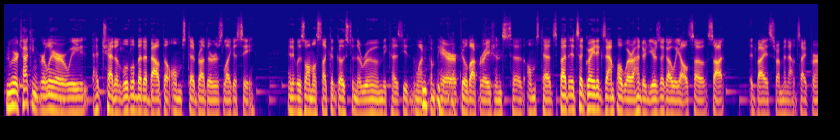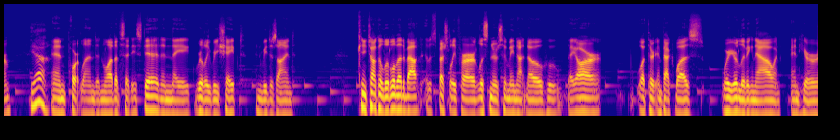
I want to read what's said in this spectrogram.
When we were talking earlier, we had chatted a little bit about the Olmsted Brothers legacy. And it was almost like a ghost in the room because you didn't want to compare field operations to Olmsted's. But it's a great example where 100 years ago we also sought advice from an outside firm. Yeah. And Portland and a lot of cities did, and they really reshaped and redesigned can you talk a little bit about, especially for our listeners who may not know who they are, what their impact was, where you're living now, and, and here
